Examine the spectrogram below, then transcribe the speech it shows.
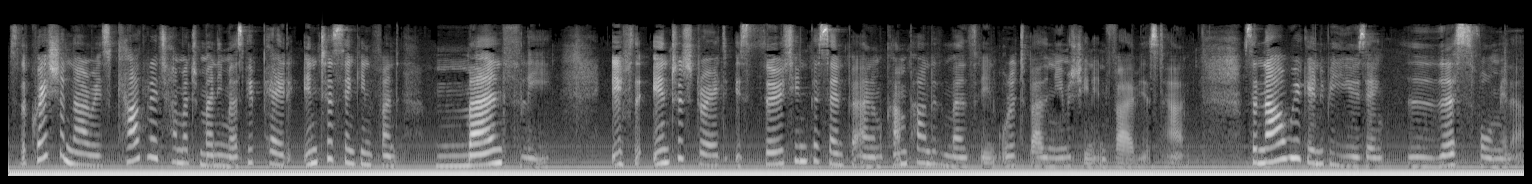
So the question now is calculate how much money must be paid into sinking fund monthly if the interest rate is 13% per annum compounded monthly in order to buy the new machine in five years time. So now we're going to be using this formula.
